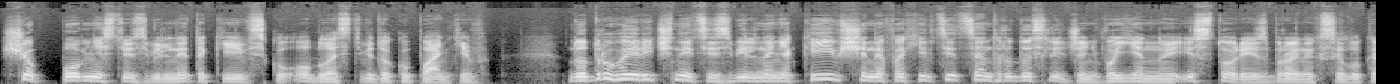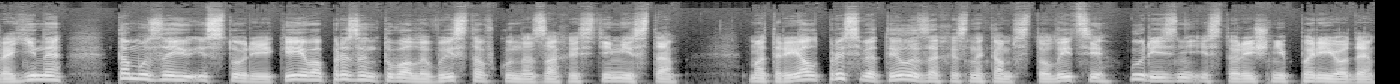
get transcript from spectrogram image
щоб повністю звільнити Київську область від окупантів. До другої річниці звільнення Київщини фахівці Центру досліджень воєнної історії Збройних сил України та Музею історії Києва презентували виставку на захисті міста. Матеріал присвятили захисникам столиці у різні історичні періоди.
